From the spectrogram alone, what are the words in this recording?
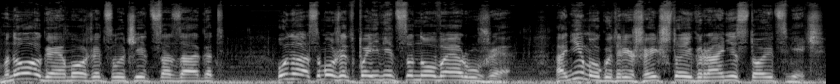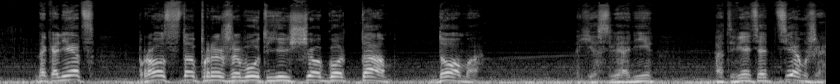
Многое может случиться за год. У нас может появиться новое оружие. Они могут решить, что игра не стоит свеч. Наконец, просто проживут еще год там, дома. Если они ответят тем же,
